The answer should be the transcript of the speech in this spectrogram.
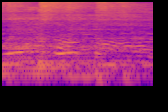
Where you go?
